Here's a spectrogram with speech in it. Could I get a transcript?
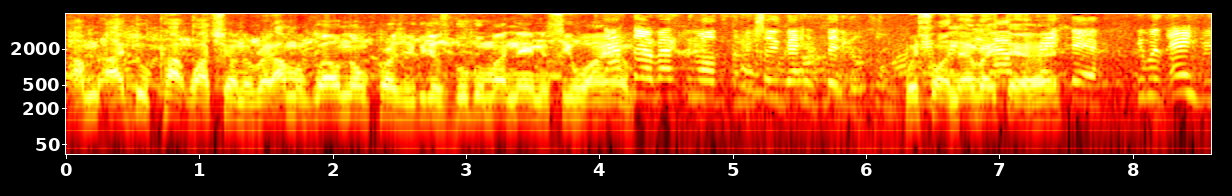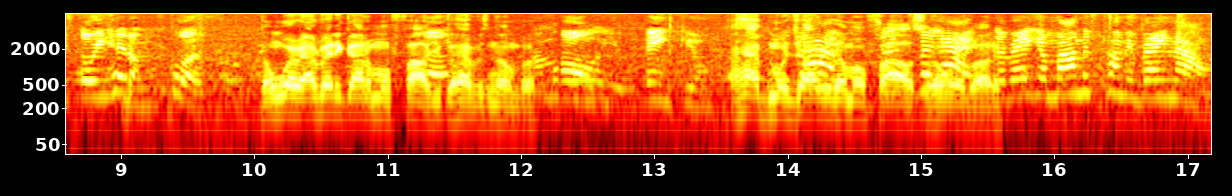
I'm, I do cop watching on the record. I'm a well-known person. You can just Google my name and see who I am. That's the arresting officer. Make sure you get his video too. Which one? That right there, right? Right there. He was angry, so he hit him. Of course. Don't worry, I already got him on file. You oh. can have his number. I'm gonna call Oh, you. thank you. I have the majority of them on file, so don't worry about it. all right? Your mom is coming right now.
